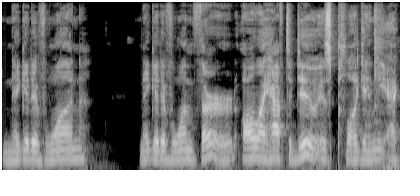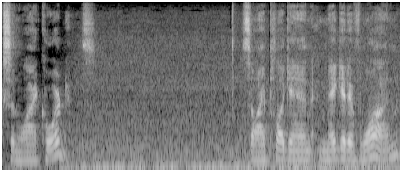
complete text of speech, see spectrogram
negative 1, negative 1 third, all I have to do is plug in the x and y coordinates. So I plug in negative 1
